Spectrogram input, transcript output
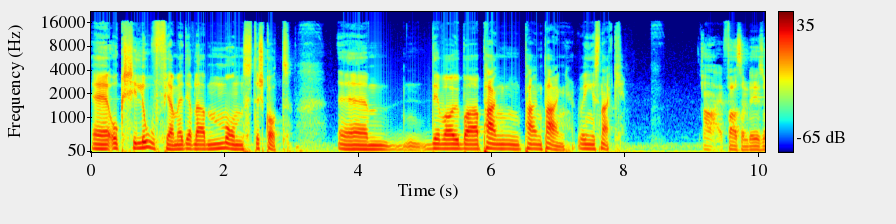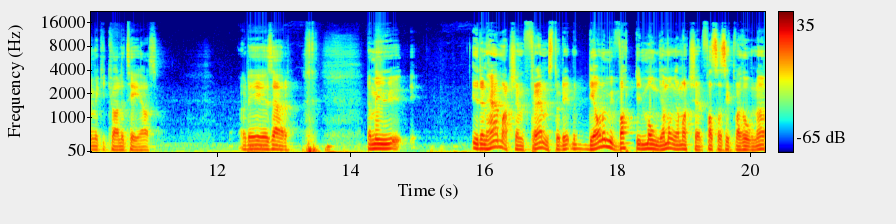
Eh, och Chilufya med ett jävla monsterskott. Eh, det var ju bara pang, pang, pang. Det var inget snack. Nej, fasen det är så mycket kvalitet alltså. Och det är så här. De är ju... I den här matchen främst, och det, det har de ju varit i många, många matcher, fasta situationer.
